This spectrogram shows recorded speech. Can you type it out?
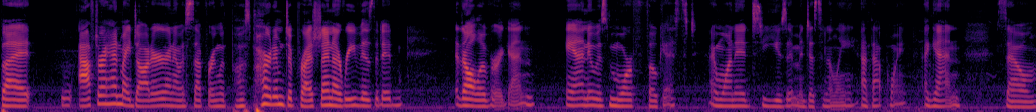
but. After I had my daughter and I was suffering with postpartum depression, I revisited it all over again. And it was more focused. I wanted to use it medicinally at that point again. So,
